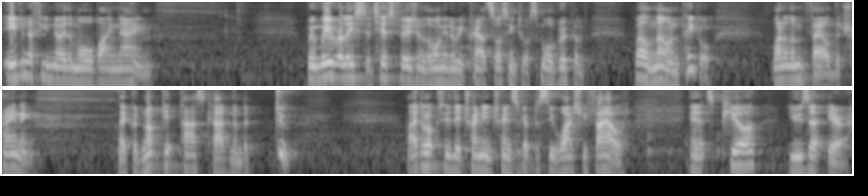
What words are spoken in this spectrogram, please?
even if you know them all by name. When we released a test version of the Wanganui crowdsourcing to a small group of well known people. One of them failed the training. They could not get past card number two. I had to look through their training transcript to see why she failed, and it's pure user error.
